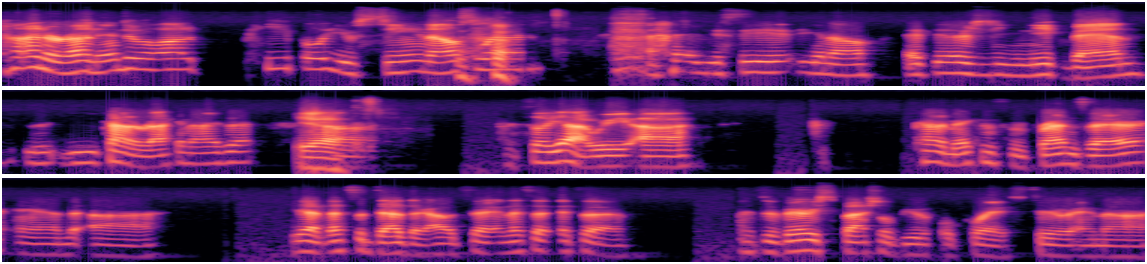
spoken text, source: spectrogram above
kind of run into a lot of people you've seen elsewhere. you see, you know, if there's a unique band, you kind of recognize it. Yeah. Uh, so yeah, we uh, kind of making some friends there, and uh, yeah, that's the desert, I would say, and it's a it's a it's a very special, beautiful place too, and uh,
